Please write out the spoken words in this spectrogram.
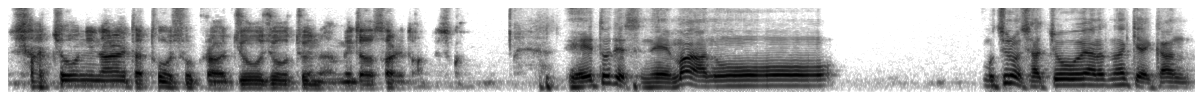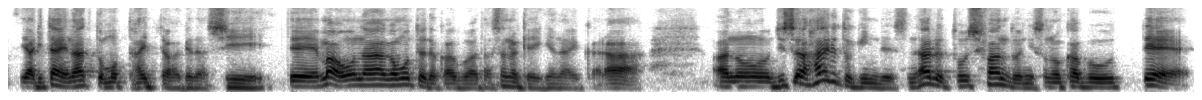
社長になられた当初から上場というのは目指されたんですか？えーとですねまああのもちろん社長をやらなきゃいかんやりたいなと思って入ったわけだしで、まあ、オーナーが持ってた株は出さなきゃいけないからあの実は入る時にですねある投資ファンドにその株を売って、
